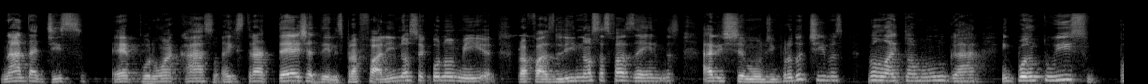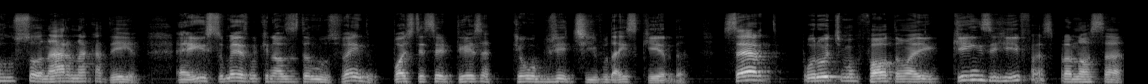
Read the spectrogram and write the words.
nada disso é por um acaso. A estratégia deles para falir nossa economia, para falir nossas fazendas, aí eles chamam de improdutivas, vão lá e tomam um lugar. Enquanto isso, Bolsonaro na cadeia. É isso mesmo que nós estamos vendo? Pode ter certeza que é o objetivo da esquerda, certo? Por último, faltam aí 15 rifas para nossa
